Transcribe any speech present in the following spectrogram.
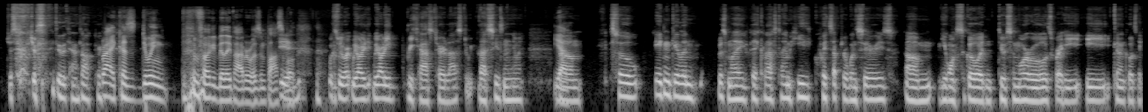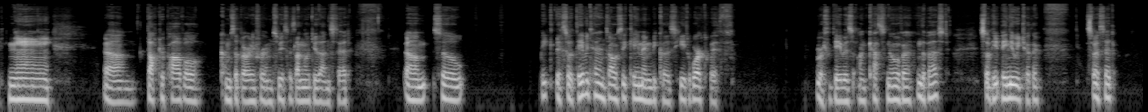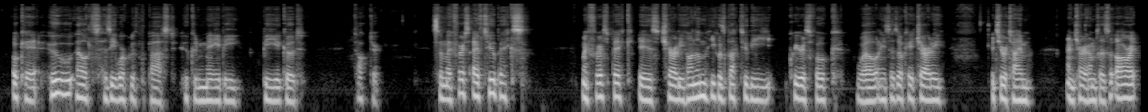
Just just do the tenth Doctor. right, because doing fucking Billie Piper was impossible. Yeah, because we, were- we already we already recast her last last season anyway. Yeah, Um, so Aidan Gillen was my pick last time. He quits after one series. Um, he wants to go and do some more roles where he he kind of goes like, nah. Um, Doctor Pavel comes up early for him, so he says, "I'm going to do that instead." Um, so, so David Tennant obviously came in because he'd worked with Russell Davies on Casanova in the past, so they, they knew each other. So I said, okay, who else has he worked with in the past who could maybe be a good doctor? So my first, I have two picks. My first pick is Charlie Hunnam. He goes back to the Queer as Folk well, and he says, "Okay, Charlie, it's your time." And Charlie Hunnam says, "All right,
